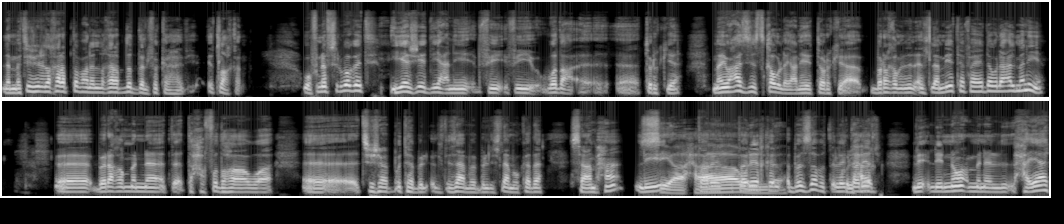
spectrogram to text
لما تيجي للغرب طبعا الغرب ضد الفكرة هذه اطلاقا. وفي نفس الوقت يجد يعني في في وضع تركيا ما يعزز قوله يعني تركيا بالرغم من اسلاميتها فهي دولة علمانية. برغم من تحفظها و تشبتها بالالتزام بالإسلام وكذا سامحة لسياحه طريق بالضبط لطريق لنوع من الحياة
